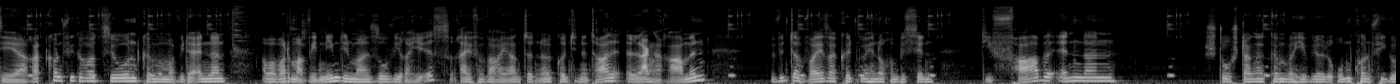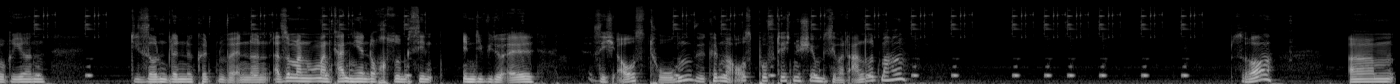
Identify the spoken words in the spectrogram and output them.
der Radkonfiguration können wir mal wieder ändern. Aber warte mal, wir nehmen den mal so, wie er hier ist. Reifenvariante, ne? Continental, langer Rahmen. Winterweiser könnten wir hier noch ein bisschen die Farbe ändern. Stoßstange können wir hier wieder rumkonfigurieren. Die Sonnenblende könnten wir ändern. Also man, man kann hier noch so ein bisschen individuell sich austoben. Wir können mal auspufftechnisch hier ein bisschen was anderes machen. So. Ähm,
